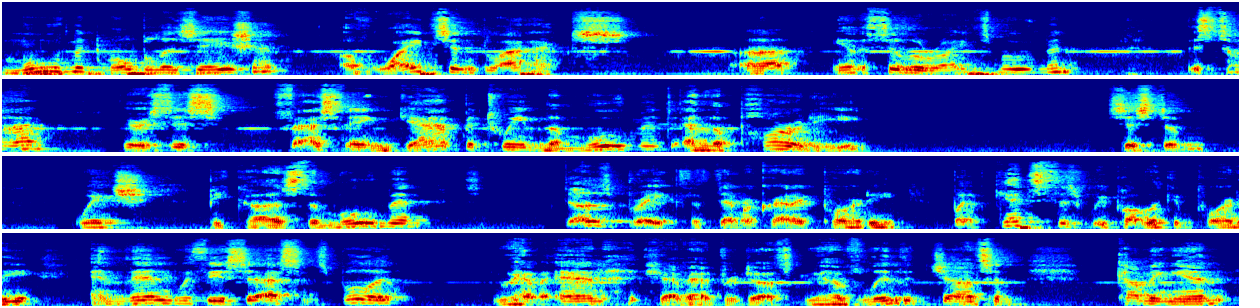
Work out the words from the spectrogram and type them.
movement mobilization of whites and blacks uh, in the civil rights movement. This time, there's this fascinating gap between the movement and the party system, which, because the movement does break the Democratic Party, but gets the Republican Party, and then with the assassin's bullet, you have, you have Andrew Johnson, you have Lyndon Johnson coming in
